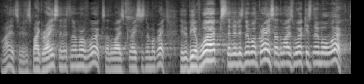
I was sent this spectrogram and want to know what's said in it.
Right? If it's by grace, then it's no more of works. Otherwise, grace is no more grace. If it be of works, then it is no more grace. Otherwise, work is no more work.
